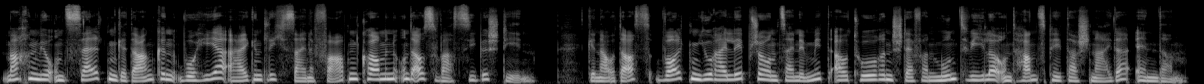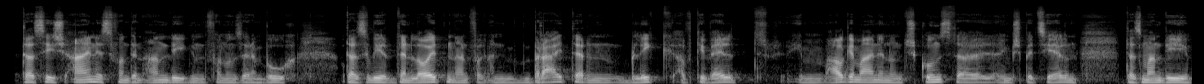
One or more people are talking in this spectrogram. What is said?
machen wir uns selten Gedanken, woher eigentlich seine Farben kommen und aus was sie bestehen. Genau das wollten Juraj Lipscher und seine Mitautoren Stefan Mundwieler und Hans-Peter Schneider ändern. Das ist eines von den Anliegen von unserem Buch, dass wir den Leuten einfach einen breiteren Blick auf die Welt im Allgemeinen und Kunst äh, im Speziellen, dass man die,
